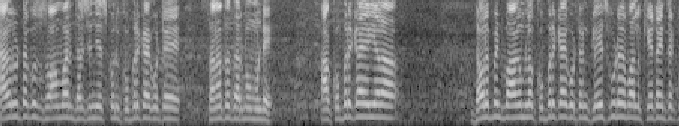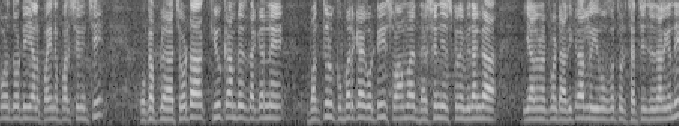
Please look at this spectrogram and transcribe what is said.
యాగరుటకు స్వామివారిని దర్శనం చేసుకొని కొబ్బరికాయ కొట్టే సనాత ధర్మం ఉండే ఆ కొబ్బరికాయ ఇలా డెవలప్మెంట్ భాగంలో కొబ్బరికాయ కొట్టని ప్లేస్ కూడా వాళ్ళు కేటాయించకపోవడంతో ఇలా పైన పరిశీలించి ఒక చోట క్యూ కాంప్లెక్స్ దగ్గరనే భక్తులు కొబ్బరికాయ కొట్టి స్వామివారి దర్శనం చేసుకునే విధంగా ఇవాళ ఉన్నటువంటి అధికారులు ఈ ఒకతో చర్చించడం జరిగింది.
